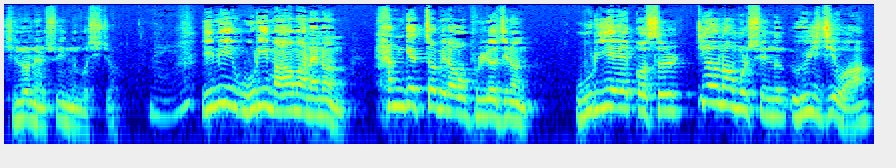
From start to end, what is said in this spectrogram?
길러낼 수 있는 것이죠. 네. 이미 우리 마음 안에는 한계점이라고 불려지는 우리의 것을 뛰어넘을 수 있는 의지와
